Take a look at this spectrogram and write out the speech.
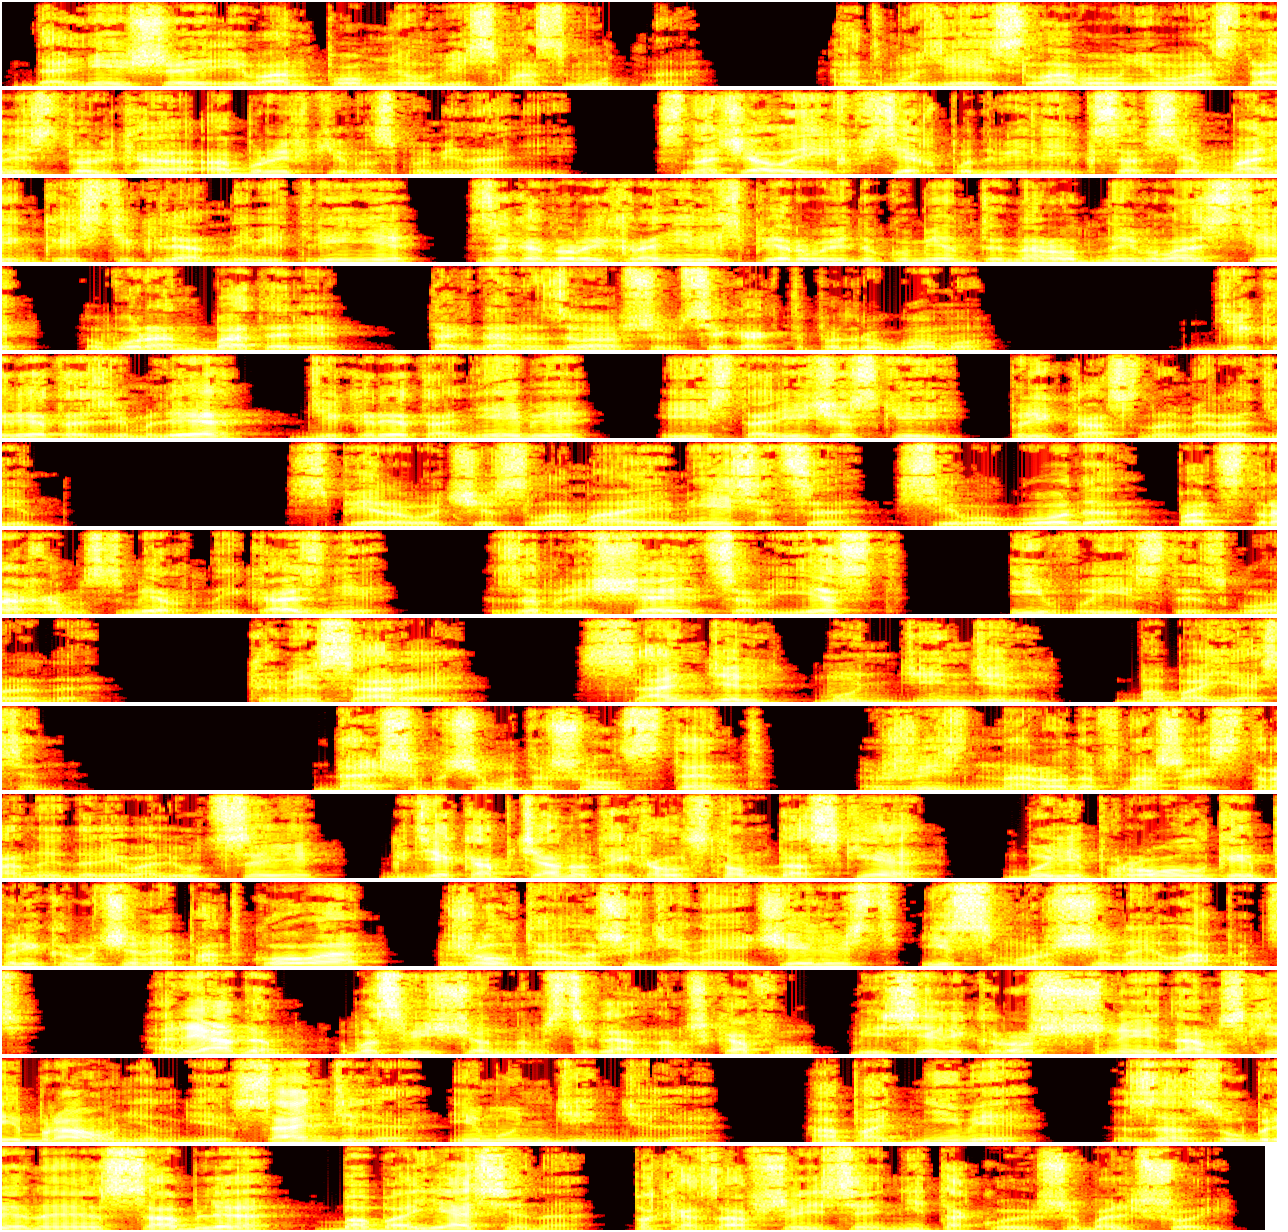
Дальнейшее Иван помнил весьма смутно. От музея славы у него остались только обрывки воспоминаний. Сначала их всех подвели к совсем маленькой стеклянной витрине, за которой хранились первые документы народной власти в Уранбаторе, тогда называвшемся как-то по-другому. Декрет о земле, декрет о небе и исторический приказ номер один. С первого числа мая месяца сего года под страхом смертной казни запрещается въезд и выезд из города. Комиссары Сандель, Мундиндель, Бабаясин. Дальше почему-то шел стенд «Жизнь народов нашей страны до революции», где к обтянутой холстом доске были проволокой прикручены подкова, желтая лошадиная челюсть и сморщенный лапоть. Рядом, в освещенном стеклянном шкафу, висели крошечные дамские браунинги Санделя и Мундинделя, а под ними зазубренная сабля Бабаясина, показавшаяся не такой уж и большой.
